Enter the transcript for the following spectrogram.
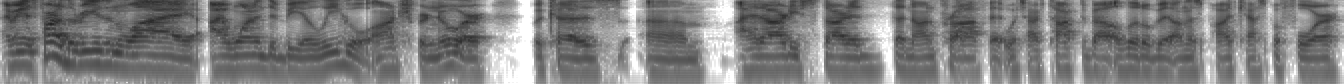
I mean, it's part of the reason why I wanted to be a legal entrepreneur because um, I had already started the nonprofit, which I've talked about a little bit on this podcast before.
